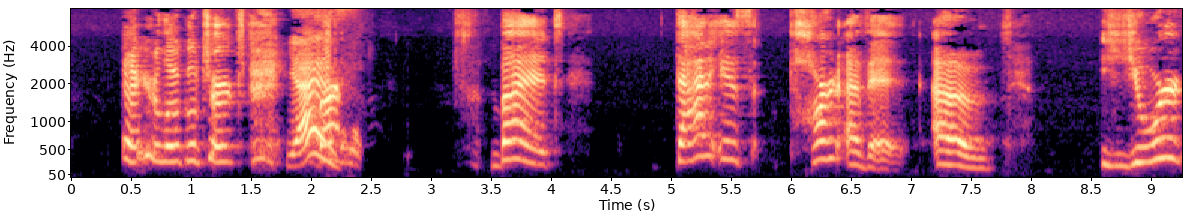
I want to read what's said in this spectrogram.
at your local church. Yes. But, but that is part of it um, your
